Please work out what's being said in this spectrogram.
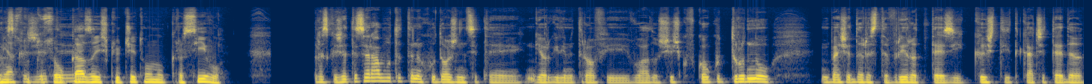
мястото Разкажете... се оказа изключително красиво. Разкажете за работата на художниците Георги Димитров и Владо Шишков. Колко трудно беше да реставрират тези къщи, така че те да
